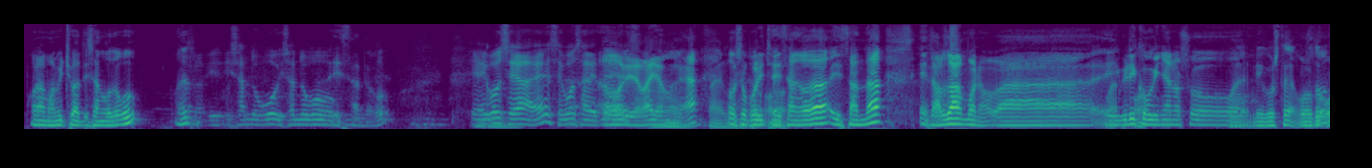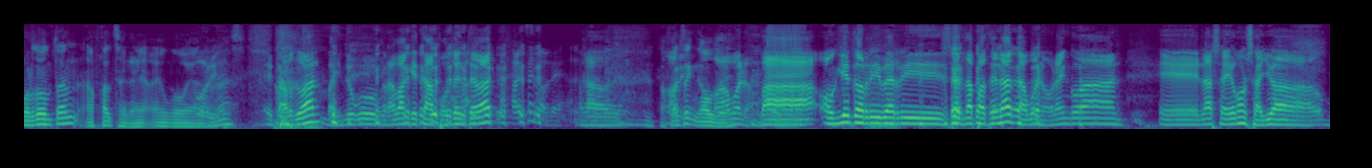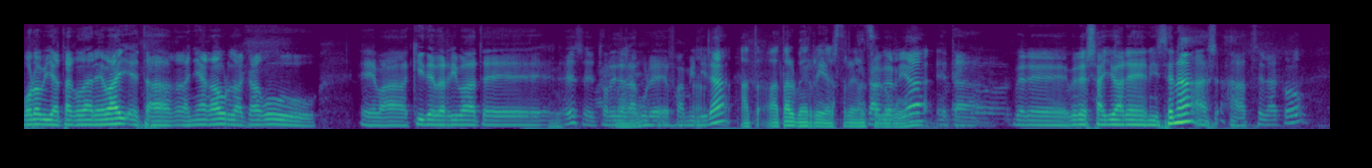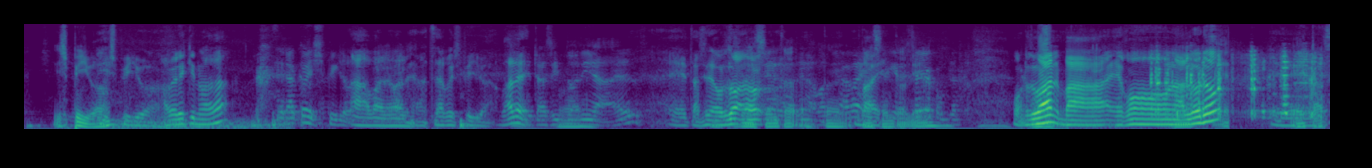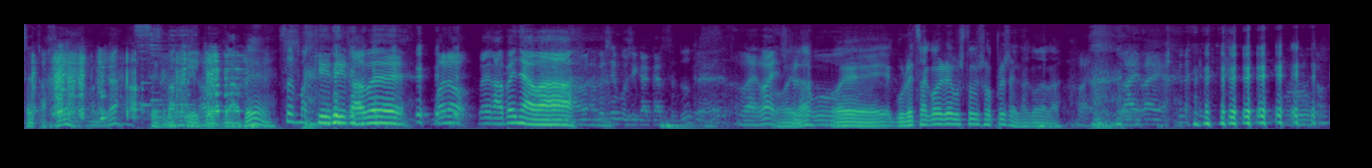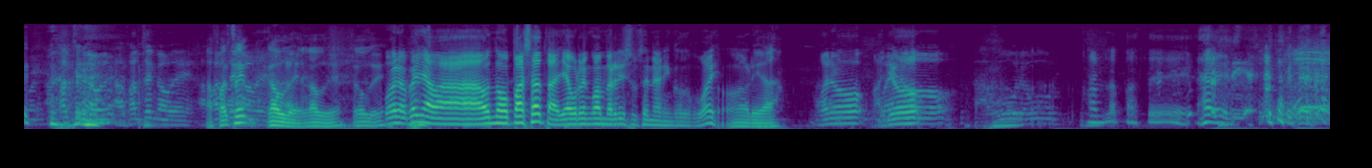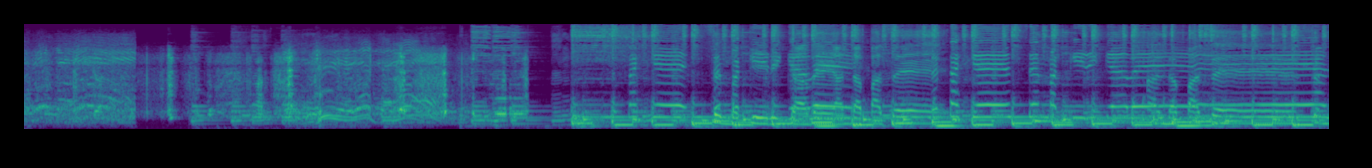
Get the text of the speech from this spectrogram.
ora, mamitxu bat izango dugu. Ez? Izan dugu, izan dugu. Izan dugu. Egon zea, eh? Egon zarete. Hori da, bai, eh? bai, Oso bai, politxa o- izango da, izan da. Eta orduan, bueno, ba, ibriko ginen oso... Bueno, nik uste, ordu, ordu hontan afaltzen eh, egongo gara, Hori da. ez? Eta orduan, ba, indugu grabaketa potente bat. Faltzen gaude. Gaude. Afaltzen gaude. Ba, bueno, ba, ongietorri berri zaldapazera, eta bueno, oraingoan eh, lasa egon saioa borobilatako dare bai, eta gaina gaur dakagu eh, ba, kide berri bat, eh, ez, etorri dela gure familira, At, atal berria estrenatzen atal berria, eta bere, bere saioaren izena, az, atzerako Ispilua. ispilua. Aberekin nola da? Zerako espilo. Ah, vale, vale, atzerako ispilua. Vale? Eta sintonia, eh? Eta zi- orduan, Da, sinto- da- da, Bai. sintonia. orduan, ba, egon aloro, Eta ZG. hori da, Zenbakirik gabe. Zenbakirik gabe. bueno, venga, peña, ba. A ver si musika kartzen dute, eh? Bai, bai, espero dugu. Hoi, guretzako ere uste dut sorpresa izango dela. Bai. Bai, bai. afaltzen gaude, afaltzen gaude. Afaltzen gaude, gaude, gaude. Bueno, peña, ba, ondo pasa, eta jaurrengoan berri zuzenean ingo dugu, bai. Hori da. Bueno, aio. Bueno, agur, agur. Anda, pace. Ai. zenbakirik gabe aldapase ZG zenbakirik gabe aldapase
